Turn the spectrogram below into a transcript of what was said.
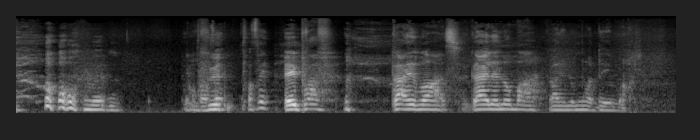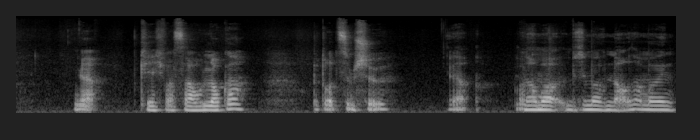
Hochwürden. Hochwürden. Ey, Puff, geil war's, geile Nummer. Geile Nummer hat der gemacht. Ja, Kirch war sau locker, aber trotzdem schön. Ja. Dann haben wir, sind wir auf dem Haus, haben wir wegen,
